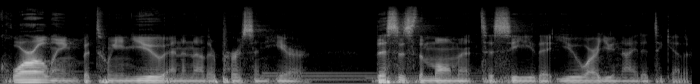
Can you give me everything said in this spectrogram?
quarreling between you and another person here, this is the moment to see that you are united together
